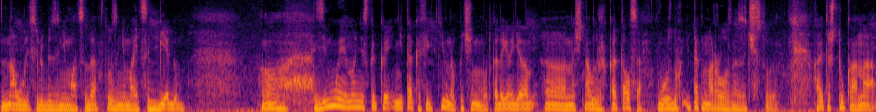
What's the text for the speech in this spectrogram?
на улице любит заниматься, да, кто занимается бегом. А, зимой оно несколько не так эффективно. Почему? Вот когда я, я э, значит, на лыжах катался, воздух и так морозный зачастую. А эта штука, она,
